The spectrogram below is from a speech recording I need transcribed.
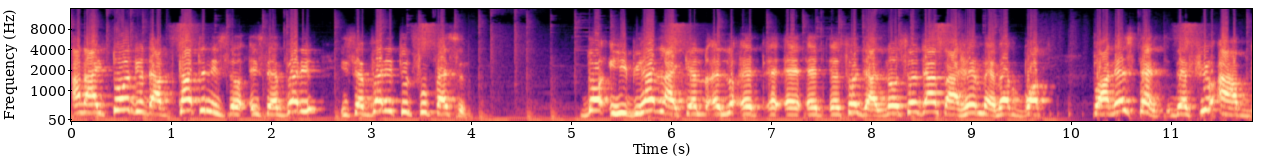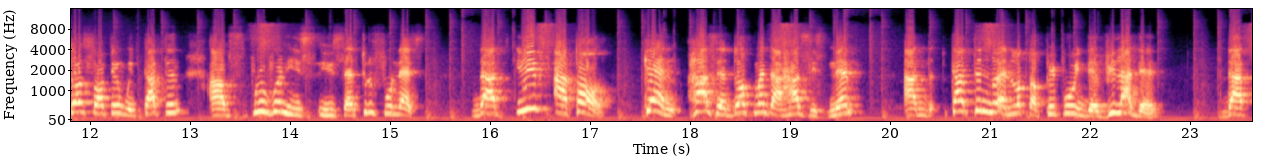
And i told you that captain is a is a very is a very truthful person. Though he behaved like a a a a, a soldier. No soldiers are him him him. But to an extent the few i have done something with captain. I have proven his his uh, truthfulness. That if at all ken has a document that has his name and captain know a lot of people in the villa there that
